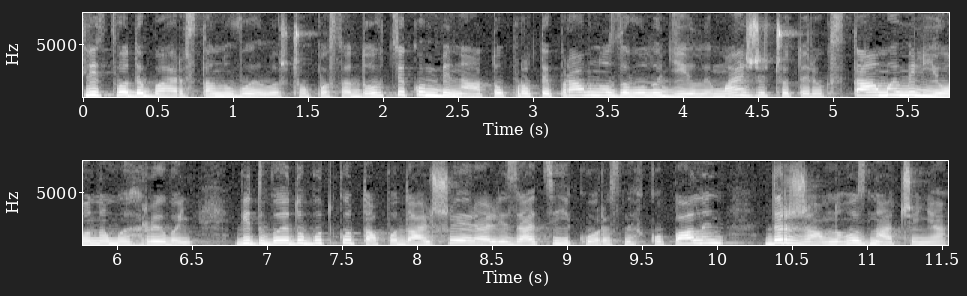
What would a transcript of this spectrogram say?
Слідство ДБР встановило, що посадовці комбінату протиправно заволоділи майже 400 мільйонами гривень від видобутку та подальшої реалізації корисних копалин державного значення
